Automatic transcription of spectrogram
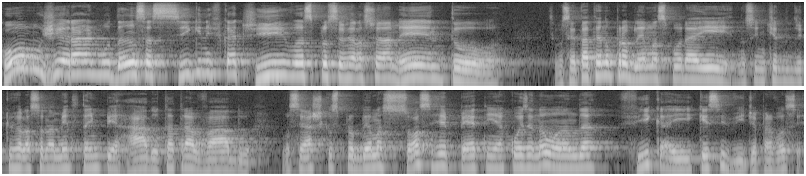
Como gerar mudanças significativas para o seu relacionamento? Se você está tendo problemas por aí, no sentido de que o relacionamento está emperrado, está travado, você acha que os problemas só se repetem e a coisa não anda, fica aí que esse vídeo é para você.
